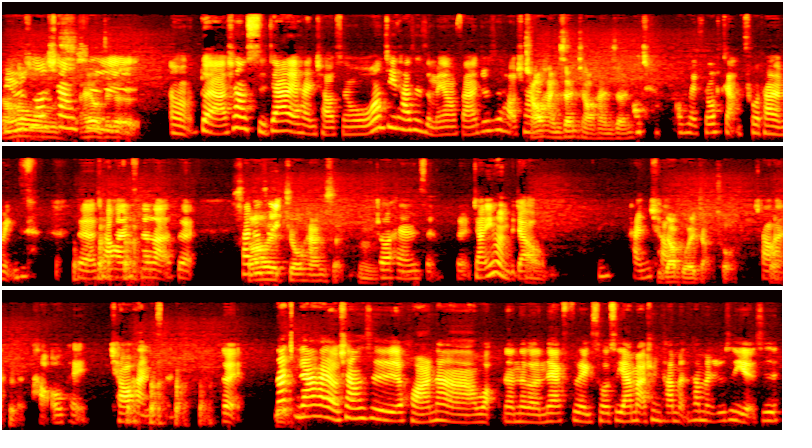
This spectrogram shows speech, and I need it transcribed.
比如说像是嗯，对啊，像史嘉蕾和乔森，我忘记他是怎么样，反正就是好像乔韩森，乔韩森。我每次都讲错他的名字。对啊，乔韩森啦，对，他就是 Johansson，嗯，Johansson，对，讲英文比较嗯，韩乔比较不会讲错。乔韩森，好，OK，乔韩森，对。那其他还有像是华纳、网那那个 Netflix 或是亚马逊，他们他们就是也是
